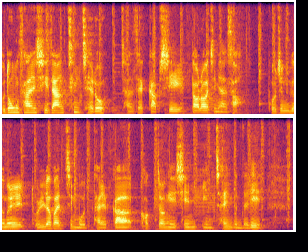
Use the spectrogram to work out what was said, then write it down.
부동산 시장 침체로 전셋값이 떨어지면서 보증금을 돌려받지 못할까 걱정이신 임차인분들이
